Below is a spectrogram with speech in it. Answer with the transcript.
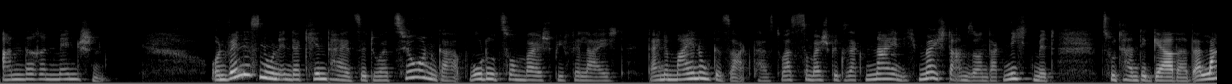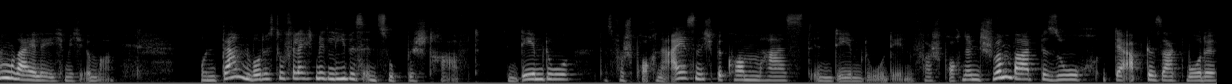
anderen Menschen. Und wenn es nun in der Kindheit Situationen gab, wo du zum Beispiel vielleicht deine Meinung gesagt hast, du hast zum Beispiel gesagt, nein, ich möchte am Sonntag nicht mit zu Tante Gerda, da langweile ich mich immer. Und dann wurdest du vielleicht mit Liebesentzug bestraft, indem du das versprochene Eis nicht bekommen hast, indem du den versprochenen Schwimmbadbesuch, der abgesagt wurde,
